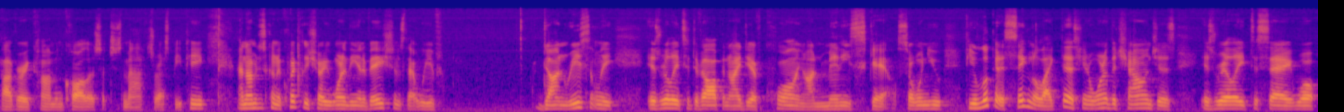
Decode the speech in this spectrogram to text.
uh, very common callers such as MACS or SPP. And I'm just going to quickly show you one of the innovations that we've done recently is really to develop an idea of calling on many scales. So when you, if you look at a signal like this, you know, one of the challenges is really to say, well,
